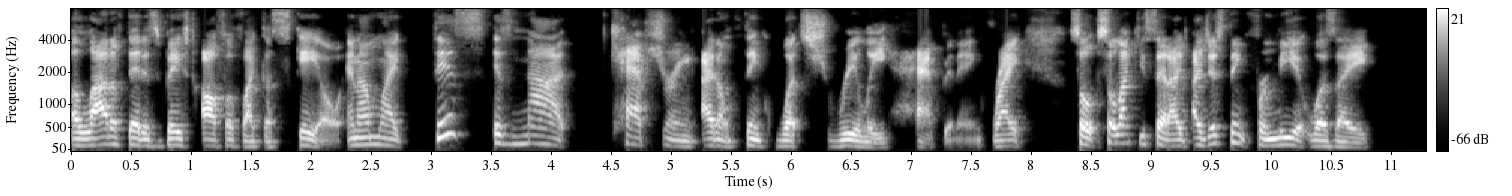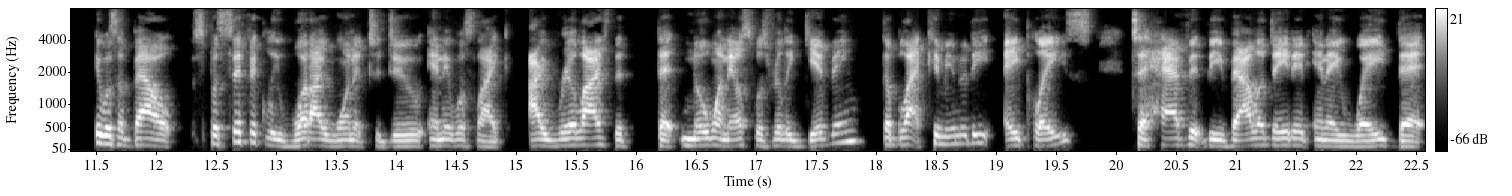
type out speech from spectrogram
a lot of that is based off of like a scale. And i'm like this is not capturing i don't think what's really happening right? So so like you said i, I just think for me it was a it was about specifically what I wanted to do. And it was like, I realized that, that no one else was really giving the Black community a place to have it be validated in a way that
